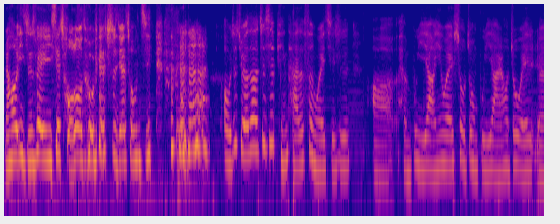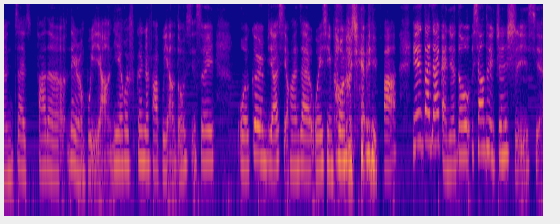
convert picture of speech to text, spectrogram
然后一直被一些丑陋图片视觉冲击？哦，我就觉得这些平台的氛围其实啊很不一样，因为受众不一样，然后周围人在发的内容不一样，你也会跟着发不一样的东西。所以我个人比较喜欢在微信朋友圈里发，因为大家感觉都相对真实一些。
